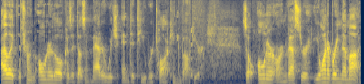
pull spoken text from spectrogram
I like the term owner though because it doesn't matter which entity we're talking about here. So owner or investor, you want to bring them on.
